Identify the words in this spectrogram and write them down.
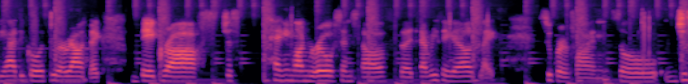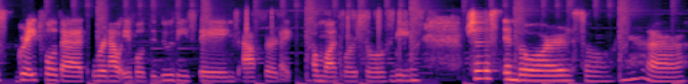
We had to go through around like big rocks, just hanging on ropes and stuff, but everything else like super fun. So just grateful that we're now able to do these things after like a month or so of being just indoors. So yeah.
